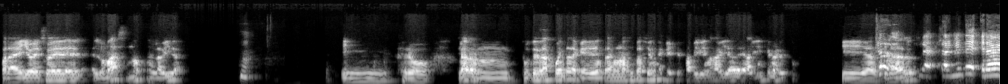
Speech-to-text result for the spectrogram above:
para ellos eso es lo más, ¿no? En la vida. Mm. Y, pero claro, tú te das cuenta de que entras en una situación de que, estás viviendo la vida de alguien que no eres tú. Y al final... Realmente era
